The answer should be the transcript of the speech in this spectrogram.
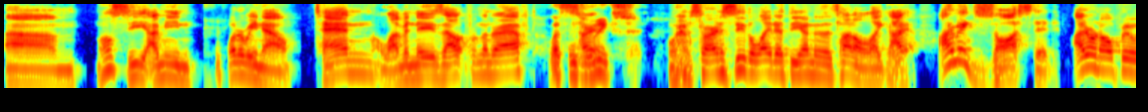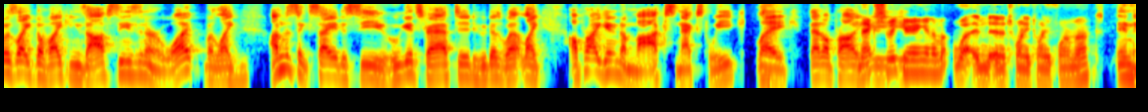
Um, we'll see. I mean, what are we now? 10, 11 days out from the draft? Less than Sorry. two weeks. I'm starting to see the light at the end of the tunnel. Like I, I'm exhausted. I don't know if it was like the Vikings off season or what, but like Mhm. I'm just excited to see who gets drafted, who does what. Like I'll probably get into mocks next week. Like that'll probably Next be week you're get a, what in, in a 2024 mocks? in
